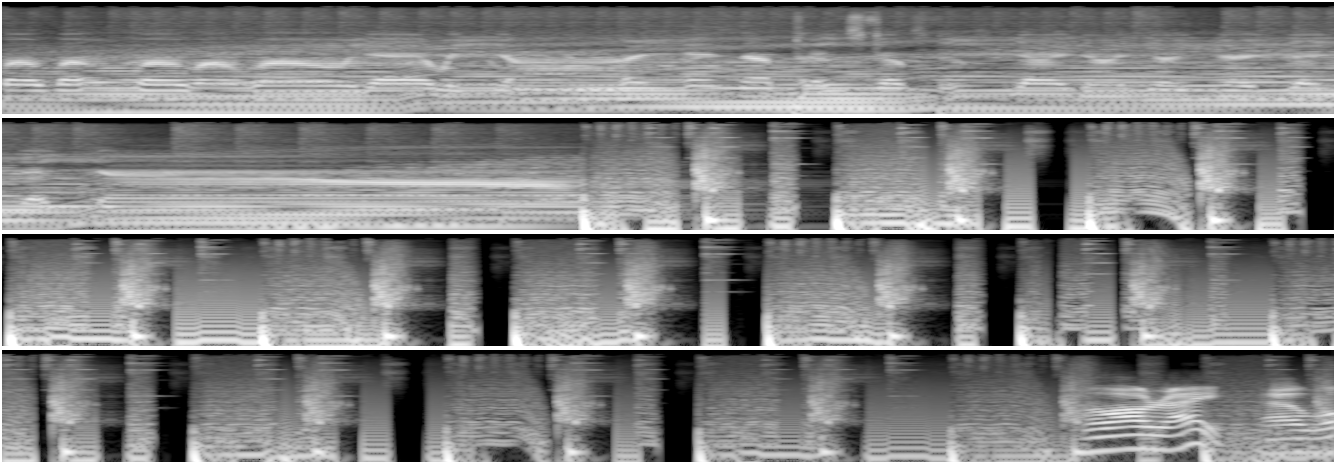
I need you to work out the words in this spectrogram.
whoa, whoa, whoa, whoa, whoa, yeah, we are in the place to be. Yeah, yeah, yeah, yeah,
